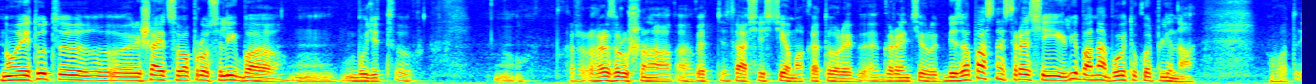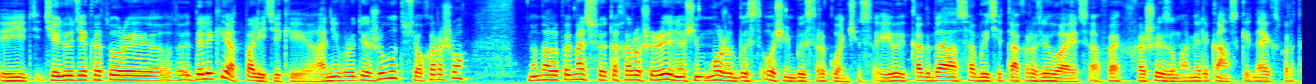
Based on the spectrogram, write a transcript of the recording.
Ну и тут э, решается вопрос, либо будет э, разрушена э, та система, которая гарантирует безопасность России, либо она будет укреплена. Вот. И те люди, которые далеки от политики, они вроде живут, все хорошо, Но надо понимать, что это хорошая жизнь очень, может быстро, очень быстро кончиться. И когда события так развиваются, а фашизм американский на экспорт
